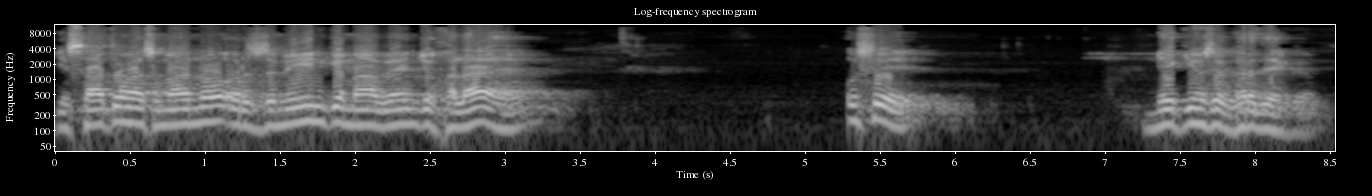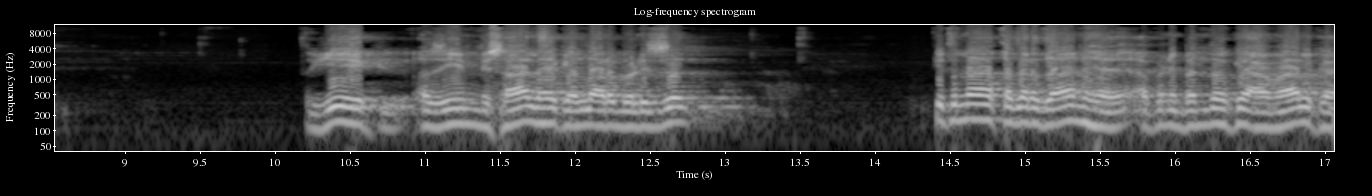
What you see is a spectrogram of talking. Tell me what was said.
یہ ساتوں آسمانوں اور زمین کے مابین جو خلا ہے، اسے نیکیوں سے بھر دے گا۔ تو یہ ایک عظیم مثال ہے کہ اللہ رب العزت کتنا قدردان ہے اپنے بندوں کے اعمال کا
